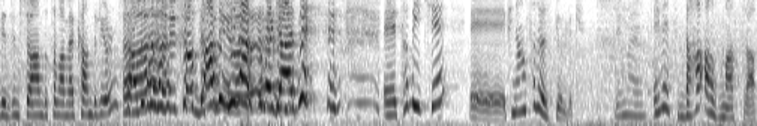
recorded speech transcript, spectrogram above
dedim şu anda tamamen kandırıyorum. Şu anda tamam, şu an şu anda yine aklıma geldi. e, tabii ki e, finansal özgürlük. Değil mi? Evet daha az masraf.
